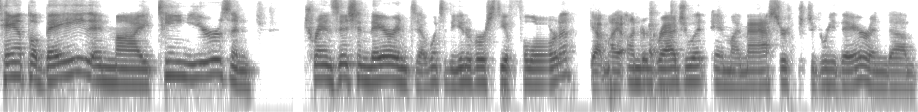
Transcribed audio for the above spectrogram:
Tampa Bay in my teen years and transitioned there and I went to the University of Florida, got my undergraduate and my master's degree there. And um,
